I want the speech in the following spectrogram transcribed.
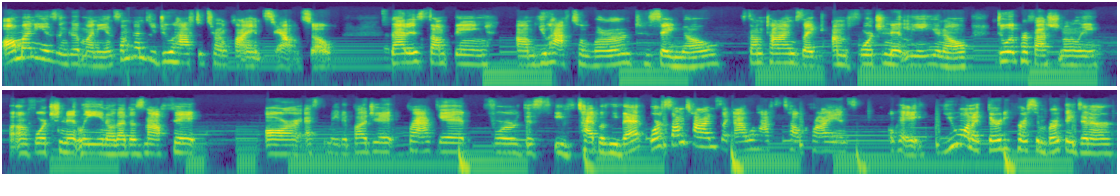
all money isn't good money and sometimes you do have to turn clients down so that is something um, you have to learn to say no sometimes like unfortunately you know do it professionally but unfortunately you know that does not fit our estimated budget bracket for this type of event. Or sometimes, like, I will have to tell clients, okay, you want a 30 person birthday dinner,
